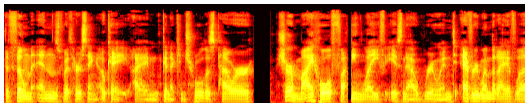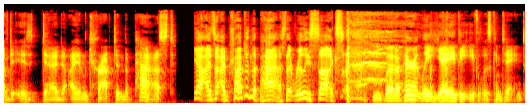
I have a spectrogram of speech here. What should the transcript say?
the film ends with her saying, "Okay, I'm going to control this power." Sure, my whole fucking life is now ruined. Everyone that I have loved is dead. I am trapped in the past. Yeah, I, I'm trapped in the past. That really sucks. But apparently, yay, the evil is contained.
